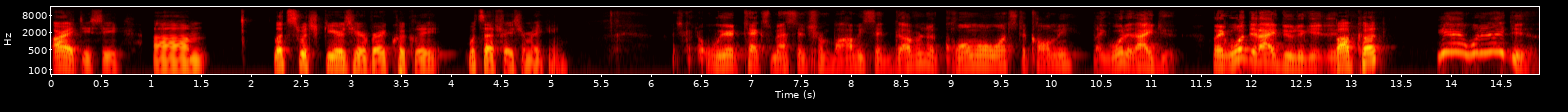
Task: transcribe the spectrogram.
All right, DC. Um, let's switch gears here very quickly. What's that face you're making? I just got a weird text message from Bob. He said, Governor Cuomo wants to call me. Like, what did I do? Like, what did I do to get Bob Cook? Yeah, what did I do?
